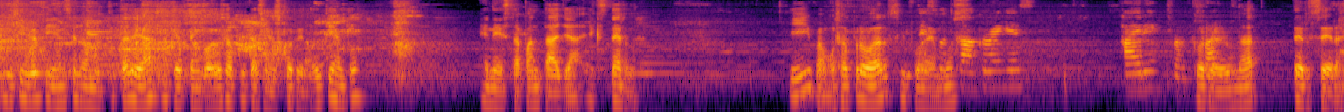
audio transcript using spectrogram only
Inclusive fíjense en la multitarea que tengo dos aplicaciones corriendo al tiempo en esta pantalla externa. Y vamos a probar si podemos correr una tercera.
